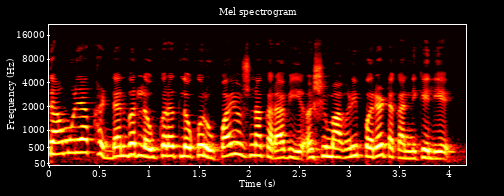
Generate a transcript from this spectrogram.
त्यामुळे या खड्ड्यांवर लवकरात लवकर उपाययोजना करावी अशी मागणी पर्यटकांनी केली आहे.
